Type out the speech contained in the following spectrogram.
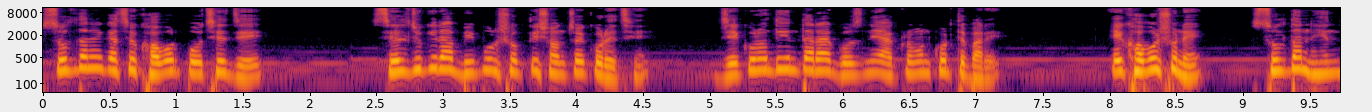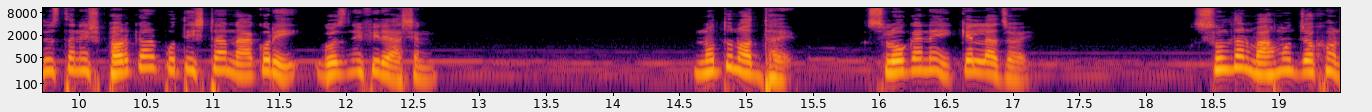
সুলতানের কাছে খবর পৌঁছে যে সেলজুকিরা বিপুল শক্তি সঞ্চয় করেছে, যে কোনো দিন তারা গজনি আক্রমণ করতে পারে। এ খবর শুনে সুলতান হিন্দুস্তানে সরকার প্রতিষ্ঠা না করেই গজনি ফিরে আসেন। নতুন অধ্যায়। স্লোগানেই কেল্লা জয়। সুলতান মাহমুদ যখন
